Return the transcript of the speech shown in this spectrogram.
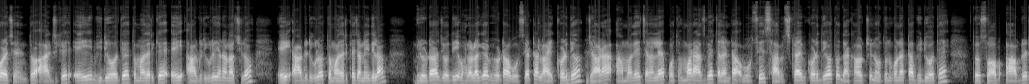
করেছেন। তো আজকের এই ভিডিওতে তোমাদেরকে এই আপডেটগুলো জানানো ছিল। এই আপডেটগুলো তোমাদেরকে জানিয়ে দিলাম। ভিডিওটা যদি ভালো লাগে, ভিডিওটা অবশ্যই একটা লাইক করে দিও। যারা আমাদের চ্যানেলে প্রথমবার আসবে চ্যানেলটা অবশ্যই সাবস্ক্রাইব করে দিও। তো দেখা হচ্ছে নতুন কোনো একটা ভিডিওতে। তো সব আপডেট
